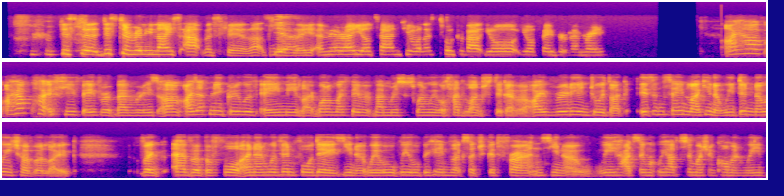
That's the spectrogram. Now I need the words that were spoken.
Just a just a really nice atmosphere. That's lovely. Yeah. Ermira your turn. Do you want to talk about your your favorite memory I have I have quite a few favorite memories. Um, I definitely agree with Aimee. Like one of my favorite memories was when we all had lunch together. I really enjoyed like it's insane. Like you know we didn't know each other like like ever before, and then within four days, you know we all we all became like such good friends. You know we had so we had so much in common. We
